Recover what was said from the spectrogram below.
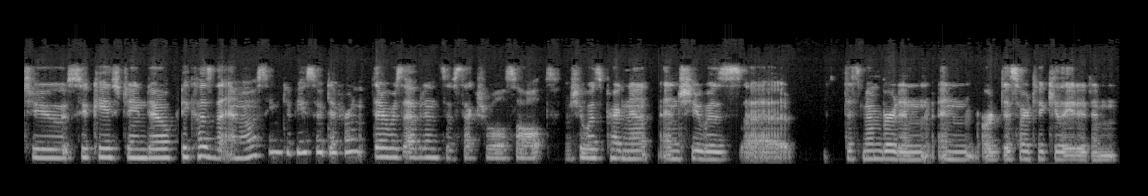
to Suitcase Jane Doe because the MO seemed to be so different. There was evidence of sexual assault. She was pregnant and she was uh, dismembered and, and or disarticulated and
